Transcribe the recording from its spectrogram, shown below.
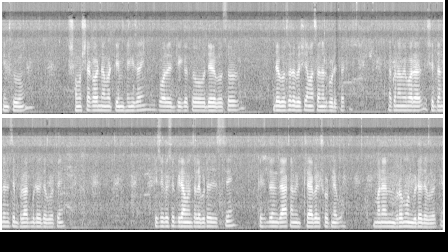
কিন্তু সমস্যার কারণে আমার টিম ভেঙে যায়। পরে বিগত দেড় বছর, দেড় বছরের বেশি আমার চ্যানেল পড়ে থাকে। এখন আমি এবার সিদ্ধান্ত নিচ্ছি ব্লগ ভিডিও দেবো ওতে। কিছু কিছু গ্রাম অঞ্চলে ভিডিও দিচ্ছি। কিছুদিন যাক, আমি ট্রাভেল শ্যুট নেব। মানে আমি ভ্রমণ ভিডিও দেবো এতে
